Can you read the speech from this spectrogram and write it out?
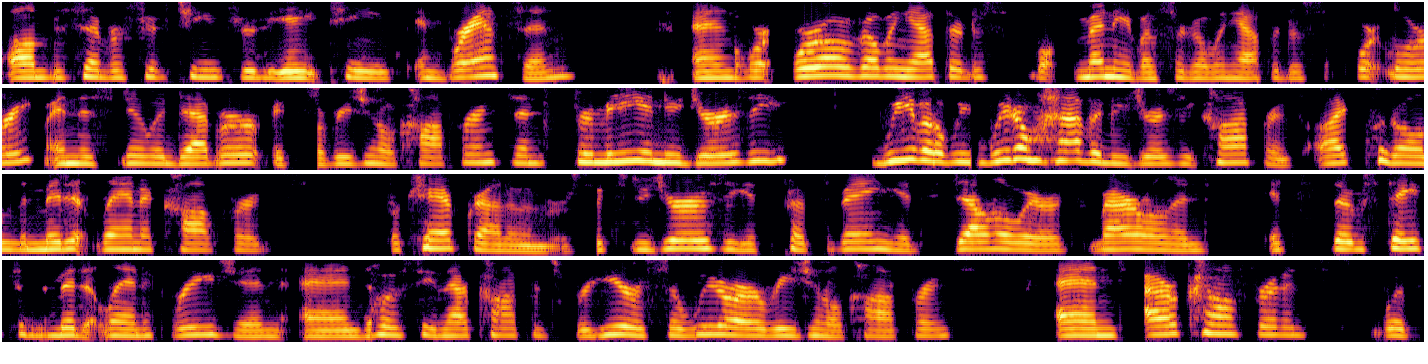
on December 15th through the 18th in Branson. And we're, we're all going out there to, well, many of us are going out there to support Lori in this new endeavor. It's a regional conference. And for me in New Jersey, we, have a, we, we don't have a New Jersey conference. I put on the Mid Atlantic Conference for campground owners. It's New Jersey, it's Pennsylvania, it's Delaware, it's Maryland. It's those states in the Mid Atlantic region and hosting that conference for years. So we are a regional conference. And our conference was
